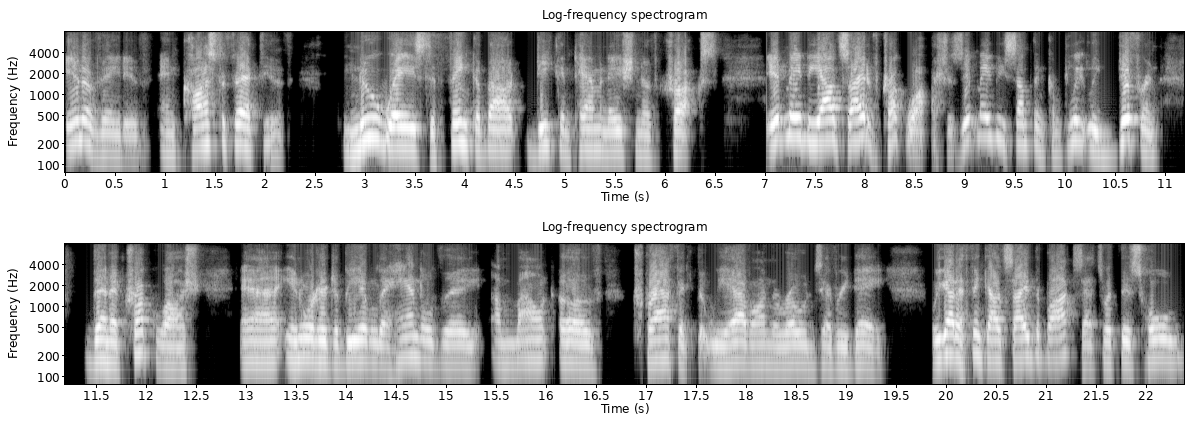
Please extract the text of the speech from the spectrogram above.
innovative and cost effective new ways to think about decontamination of trucks. It may be outside of truck washes, it may be something completely different than a truck wash uh, in order to be able to handle the amount of traffic that we have on the roads every day. We got to think outside the box. That's what this whole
